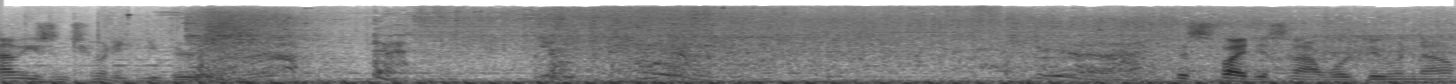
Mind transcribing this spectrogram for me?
I'm using too many ethers. This fight is not worth doing now.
